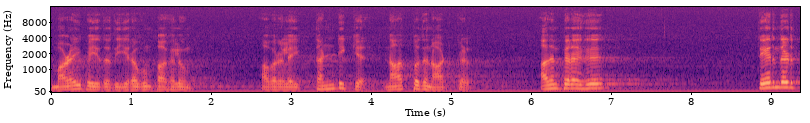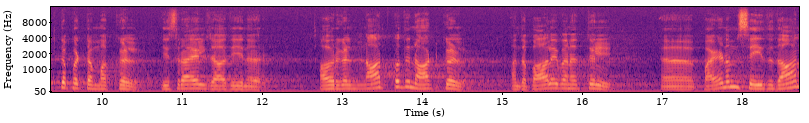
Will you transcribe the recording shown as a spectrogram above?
மழை பெய்தது இரவும் பகலும். அவர்களை தண்டிக்க நாற்பது நாட்கள். அதன் பிறகு தேர்ந்தெடுக்கப்பட்ட மக்கள் இஸ்ராயல் ஜாதியினர் அவர்கள் நாற்பது நாட்கள் அந்த பாலைவனத்தில் பயணம் செய்துதான்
